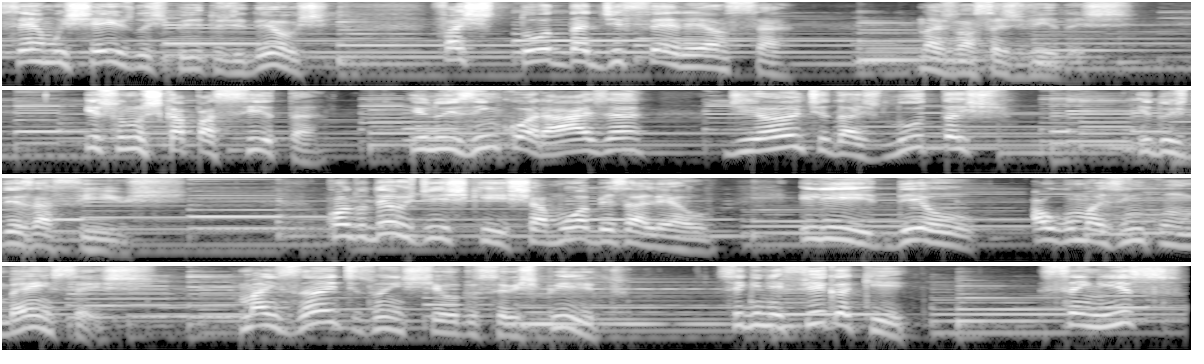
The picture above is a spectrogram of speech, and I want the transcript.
Sermos cheios do Espírito de Deus faz toda a diferença nas nossas vidas. Isso nos capacita e nos encoraja diante das lutas e dos desafios. Quando Deus diz que chamou a Bezalel e lhe deu algumas incumbências, mas antes o encheu do seu espírito, significa que, sem isso,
